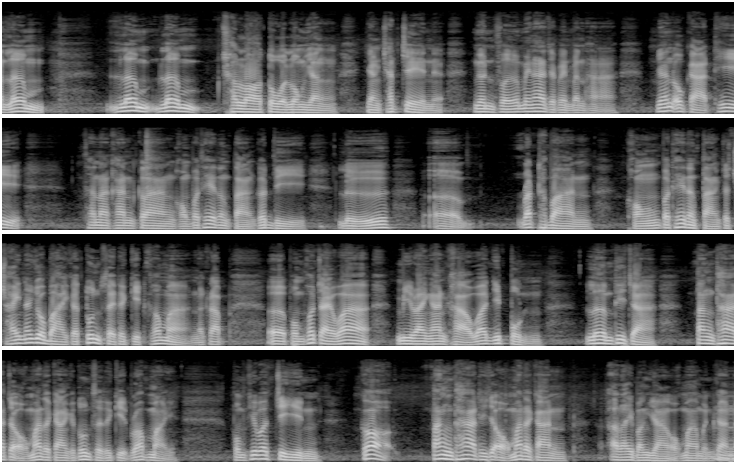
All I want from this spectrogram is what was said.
มันเริ่มเริ่มเริ่มชะลอตัวลงอย่างอย่างชัดเจนเนี่ยเงินเฟ้อไม่น่าจะเป็นปัญหา เพราะฉะนั้นโอกาสที่ธนาคารกลางของประเทศต่างๆ ก็ดี หรือเอ่อรัฐบาลของประเทศต่างๆ จะใช้นโยบายกระตุ้นเศรษฐกิจเข้ามานะครับเอ่อผมเข้าใจว่ามีรายงานข่าวว่าญี่ปุ่น เริ่มที่จะตั้งท่าจะออกมาตรการกระตุ้นเศรษฐกิจรอบใหม่ ผมคิดว่าจีนก็ตั้งท่าที่จะออกมาตรการอะไรบางอย่างออกมาเหมือนกัน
